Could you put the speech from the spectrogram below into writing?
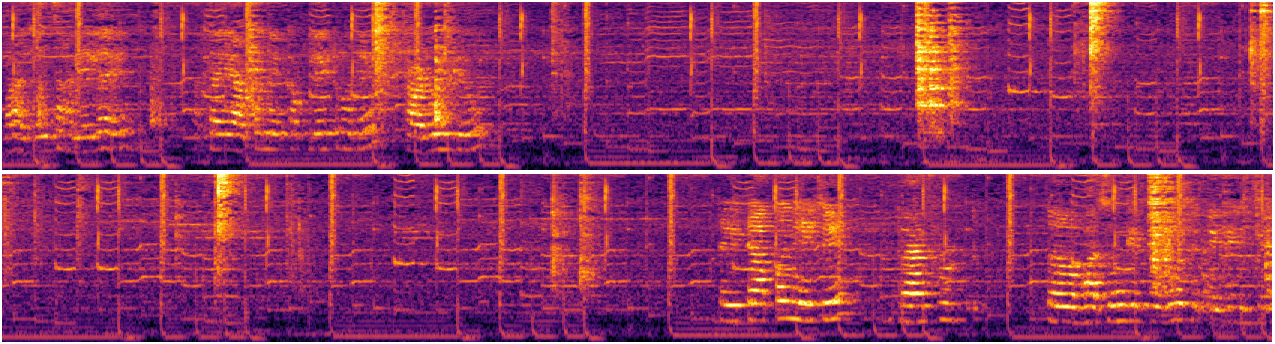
भाजून झालेलं आहे. आता हे आपण एका प्लेटमध्ये काढून घेऊ. इथे आपण हे जे ड्रायफ्रूट भाजून घेतलेले होते ते घ्यायचे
